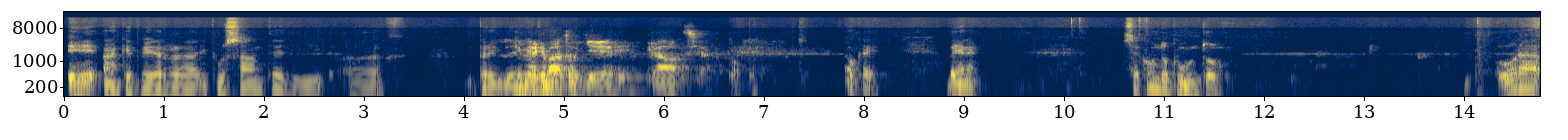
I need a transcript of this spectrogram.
e anche per il pulsante di... Uh, per il, che mi è arrivato ieri, grazie. Top. Ok, bene. Secondo punto. Ora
